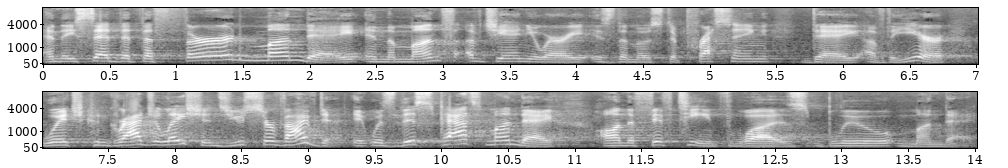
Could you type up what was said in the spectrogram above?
And they said that the third Monday in the month of January is the most depressing day of the year, which, congratulations, you survived it. It was this past Monday on the 15th, was Blue Monday.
